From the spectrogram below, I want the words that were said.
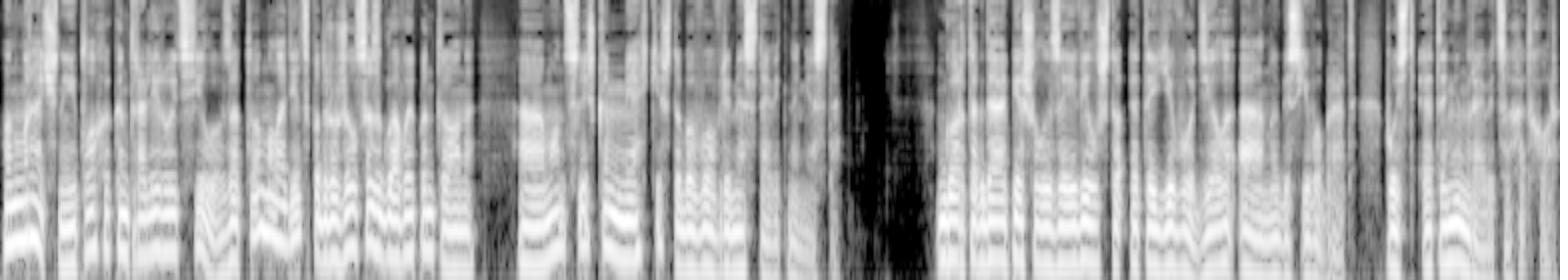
Он мрачный и плохо контролирует силу, зато молодец подружился с главой пантеона, а Амон слишком мягкий, чтобы вовремя ставить на место. Гор тогда опешил и заявил, что это его дело, а Анубис его брат. Пусть это не нравится Хатхор.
